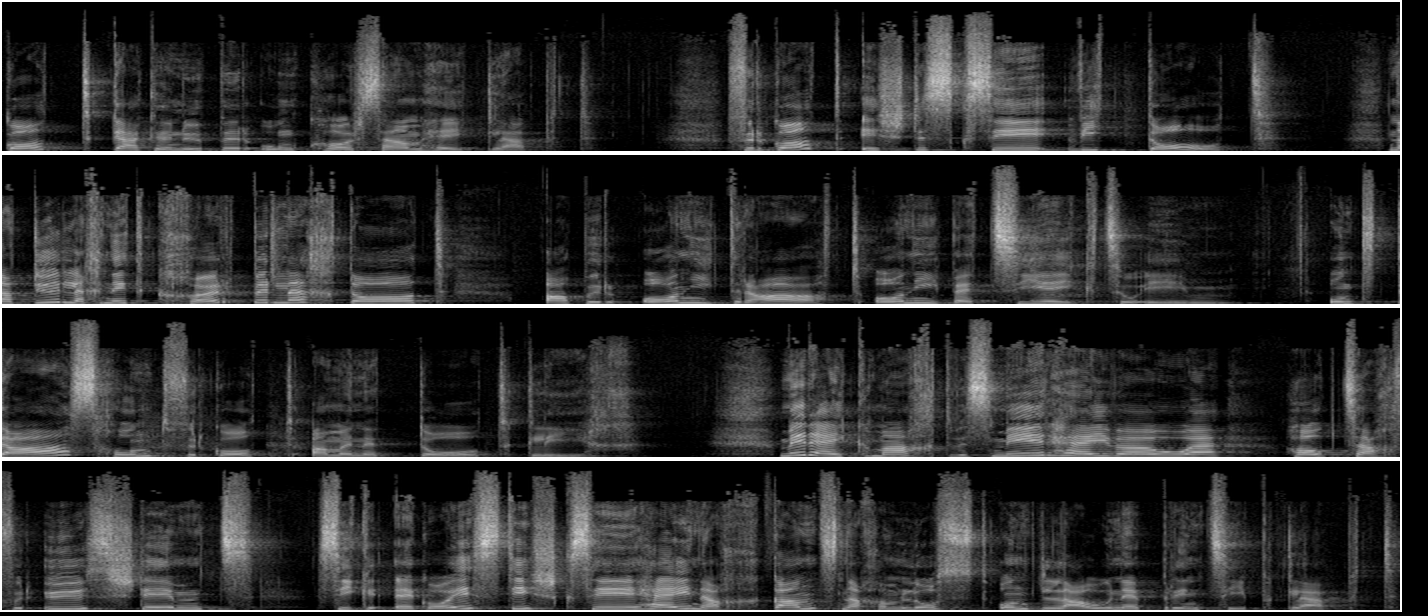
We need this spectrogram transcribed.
Gott gegenüber ungehorsam haben gelebt. Für Gott ist es wie Tod. Natürlich nicht körperlich tot, aber ohne Draht, ohne Beziehung zu ihm. Und das kommt für Gott an einem Tod gleich. Wir haben gemacht, was wir wollen, Hauptsache für uns stimmt's, sind egoistisch gesehen, haben nach, ganz nach dem Lust- und Laune-Prinzip gelebt.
